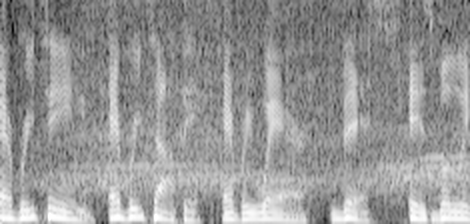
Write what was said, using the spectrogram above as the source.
Every team, every topic, everywhere. This is Bleav.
